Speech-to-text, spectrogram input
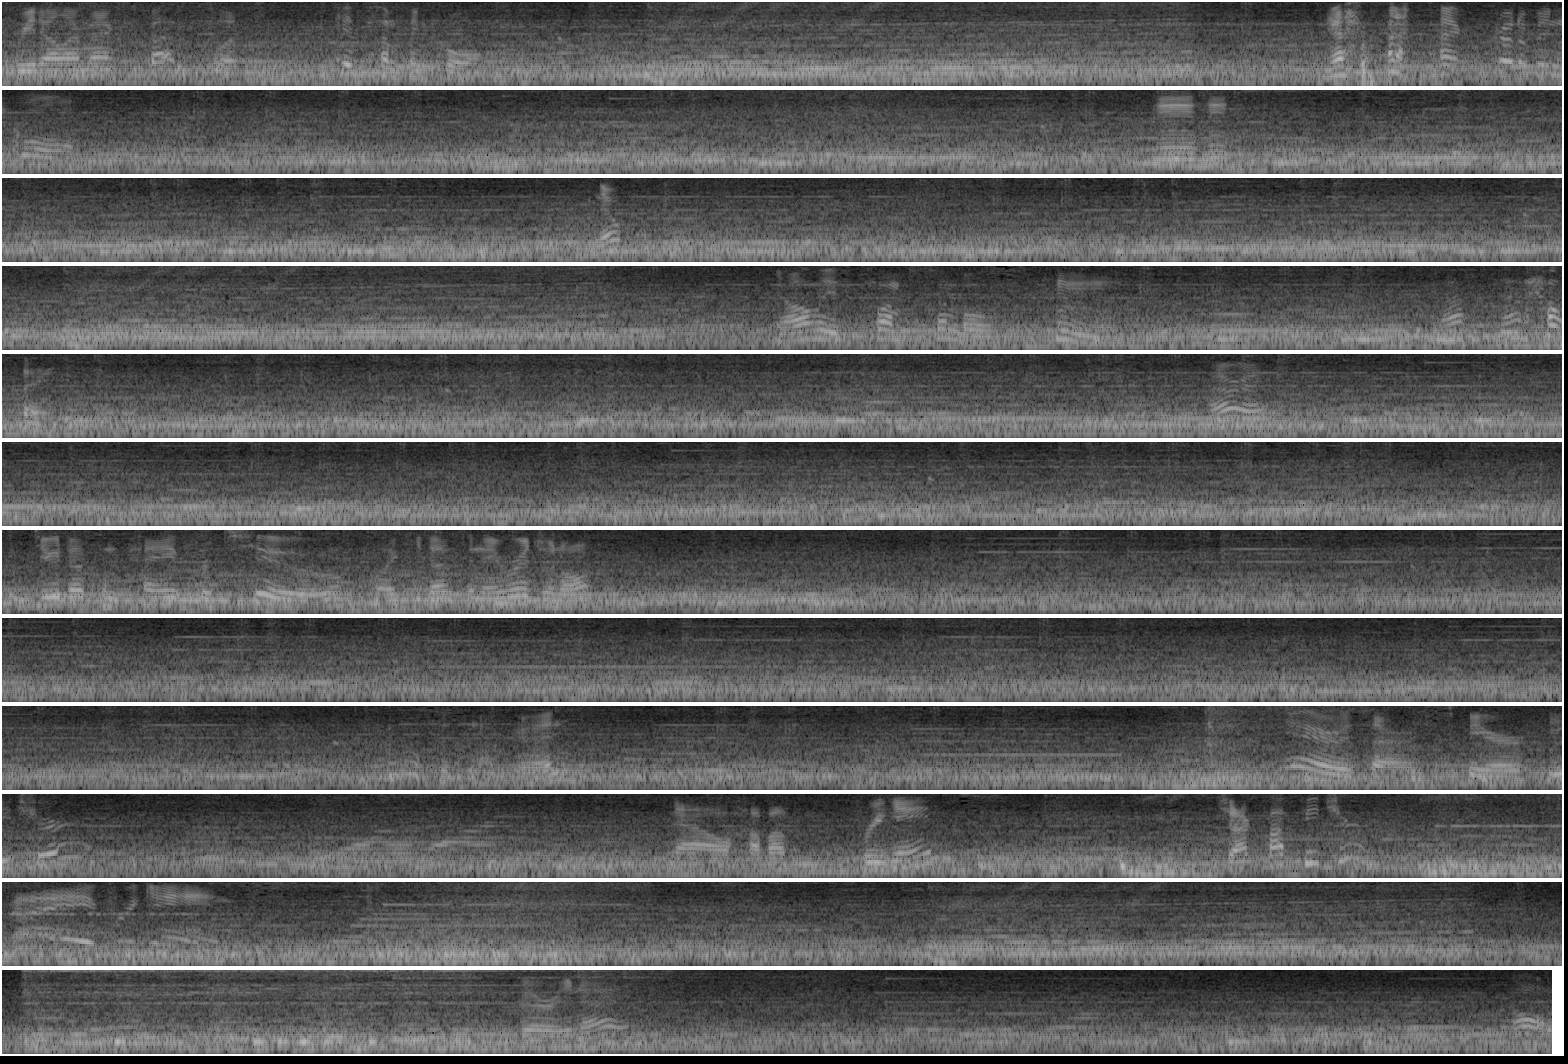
$3 max bets. Let's get something cool. Could have been cool. Mm-hmm. Nope. All these clump symbols. Hmm. Not, not helping. Alright. Dude doesn't pay for two like he does in the original. This is not good. Here's our sphere feature. Now, how about free games? Jackpot feature? Hey, free games! Very nice.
